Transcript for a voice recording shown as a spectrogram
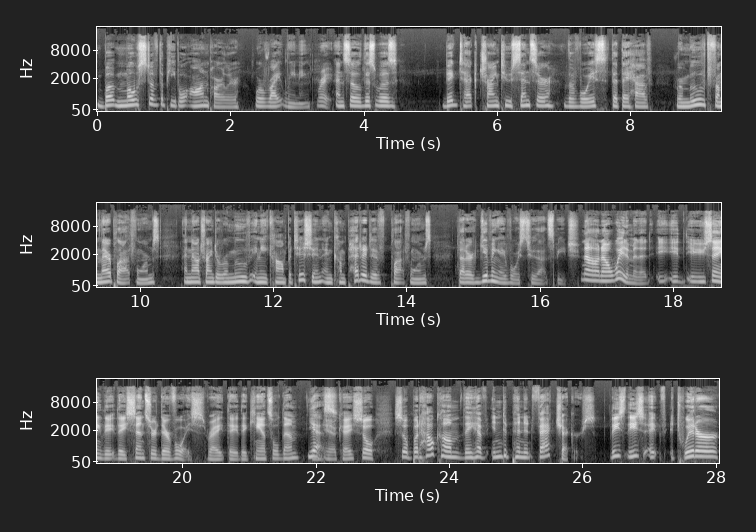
but most of the people on Parler were right-leaning Right. and so this was big tech trying to censor the voice that they have removed from their platforms and now trying to remove any competition and competitive platforms that are giving a voice to that speech. Now, now, wait a minute. You're saying they, they censored their voice, right? They they canceled them. Yes. Okay. So so, but how come they have independent fact checkers? These these eh, Twitter,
